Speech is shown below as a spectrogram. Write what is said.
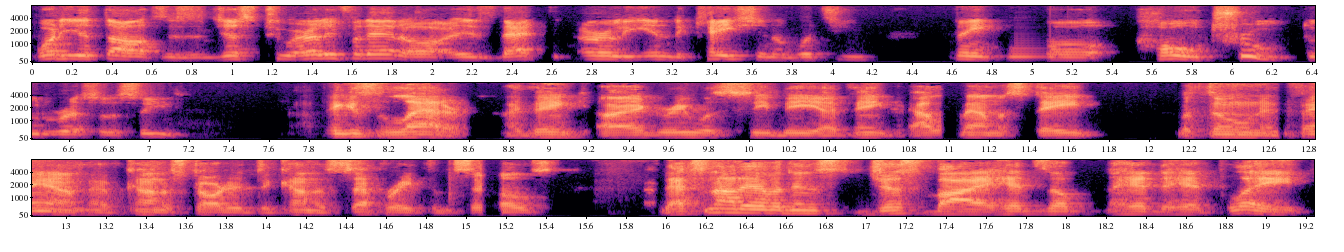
What are your thoughts? Is it just too early for that, or is that early indication of what you think will hold true through the rest of the season? I think it's the latter. I think I agree with CB. I think Alabama State, Bethune, and FAM have kind of started to kind of separate themselves. That's not evidenced just by heads up, head to head play.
